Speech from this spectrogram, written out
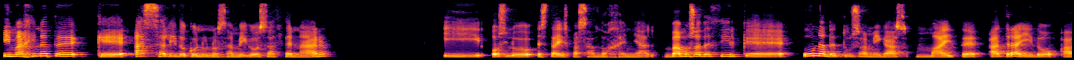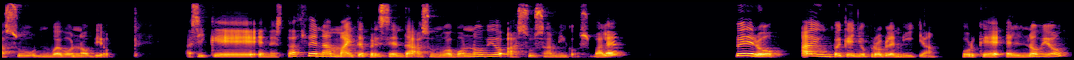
Imagínate que has salido con unos amigos a cenar y os lo estáis pasando genial. Vamos a decir que una de tus amigas, Maite, ha traído a su nuevo novio. Así que en esta cena Maite presenta a su nuevo novio a sus amigos, ¿vale? Pero hay un pequeño problemilla, porque el novio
